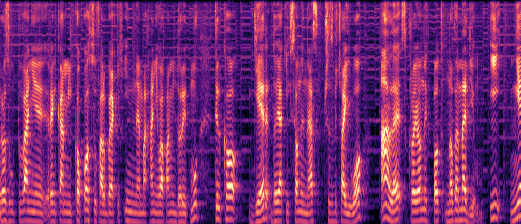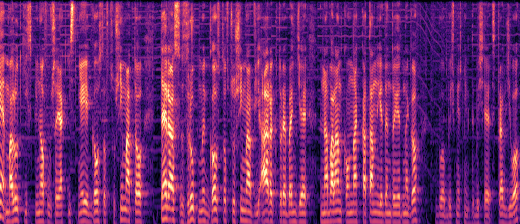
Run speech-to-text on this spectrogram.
rozłupywanie rękami kokosów albo jakieś inne machanie łapami do rytmu, tylko gier, do jakich Sony nas przyzwyczaiło, ale skrojonych pod nowe medium. I nie malutkich spin-offów, że jak istnieje Ghost of Tsushima, to teraz zróbmy Ghost of Tsushima VR, które będzie nawalanką na katany 1 do 1 byłoby śmiesznie, gdyby się sprawdziło,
